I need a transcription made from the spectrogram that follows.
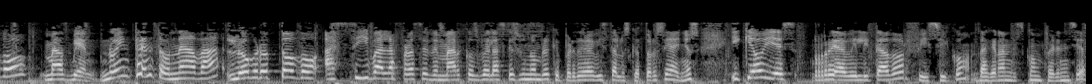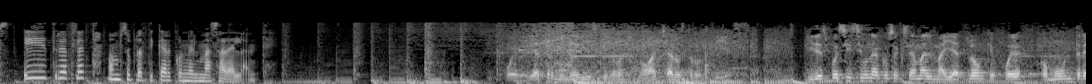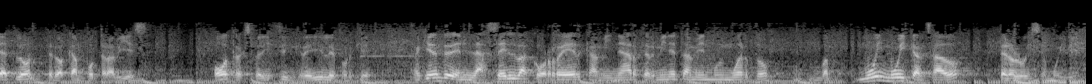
todo, más bien, no intento nada, logro todo. Así va la frase de Marcos Velas, que es un hombre que perdió la vista a los 14 años y que hoy es rehabilitador físico, da grandes conferencias y triatleta. Vamos a platicar con él más adelante. Bueno, ya terminé 10 kilómetros, no voy a echar otros 10. Y después hice una cosa que se llama el mayatlón, que fue como un triatlón, pero a campo traviesa. Otra experiencia increíble porque imagínate en la selva correr, caminar, terminé también muy muerto, muy, muy cansado, pero lo hice muy bien.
